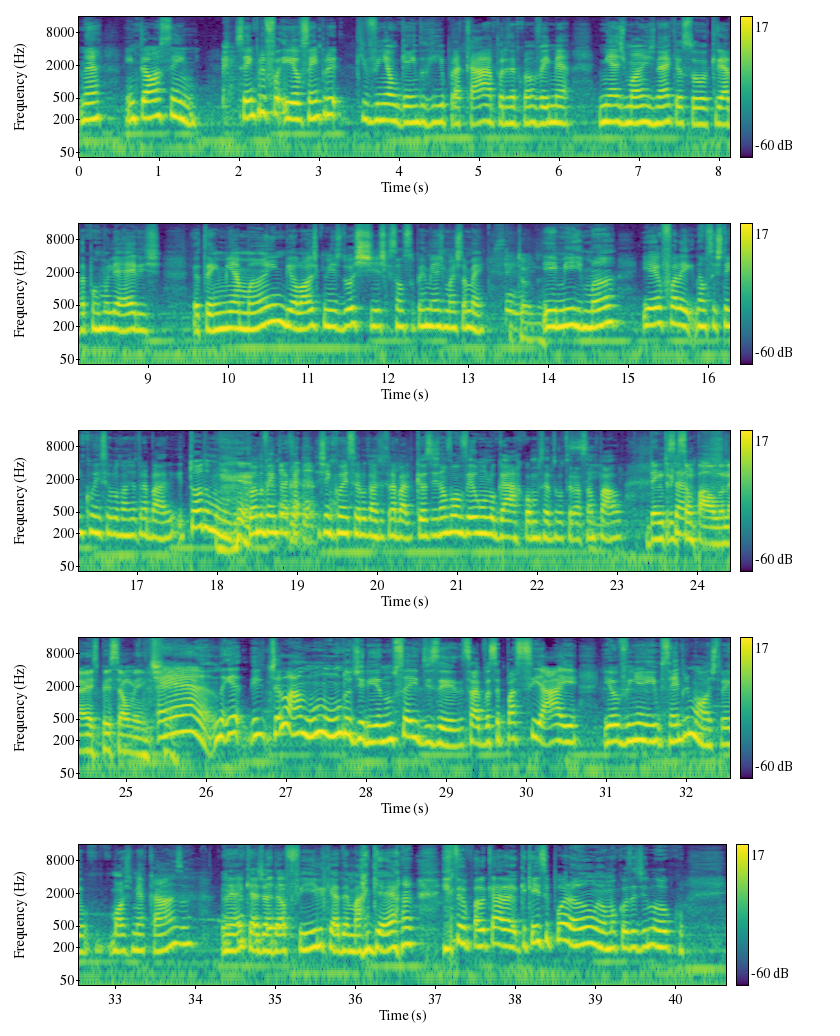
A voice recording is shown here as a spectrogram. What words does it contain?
né? Então, assim, sempre foi. Eu sempre que vinha alguém do Rio pra cá, por exemplo, quando veio minha, minhas mães, né? Que eu sou criada por mulheres. Eu tenho minha mãe biológica e minhas duas tias, que são super minhas mães também. Sim. Tudo. E minha irmã. E aí eu falei, não, vocês têm que conhecer o lugar onde eu trabalho. E todo mundo, quando vem pra cá, vocês têm que conhecer o lugar onde eu trabalho. Porque vocês não vão ver um lugar como o Centro Cultural São Paulo. Dentro de Sabe? São Paulo, né? Especialmente. É, e, e, sei lá, no mundo eu diria, não sei dizer, sabe? Você passear e, e eu vinha aí, sempre mostra. Eu mostro minha casa, né? Que é a Jardel Filho, que é a Demar Guerra. Então eu falo, cara, o que, é esse porão? É uma coisa de louco.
